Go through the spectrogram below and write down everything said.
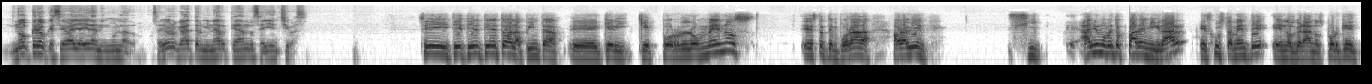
no creo que se vaya a ir a ningún lado. O sea, yo creo que va a terminar quedándose ahí en Chivas. Sí, tiene, tiene toda la pinta, eh, Kerry, que por lo menos esta temporada. Ahora bien, si hay un momento para emigrar, es justamente en los veranos, porque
